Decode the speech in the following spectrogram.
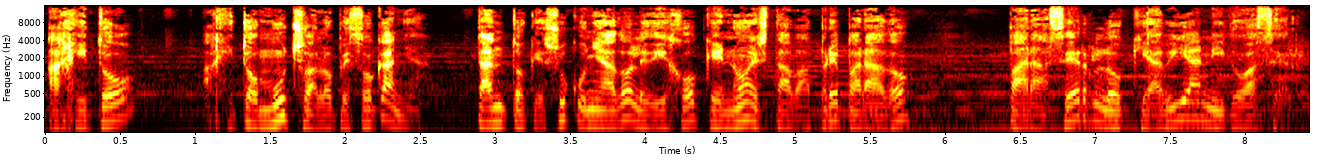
agitó, agitó mucho a López Ocaña, tanto que su cuñado le dijo que no estaba preparado para hacer lo que habían ido a hacer.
